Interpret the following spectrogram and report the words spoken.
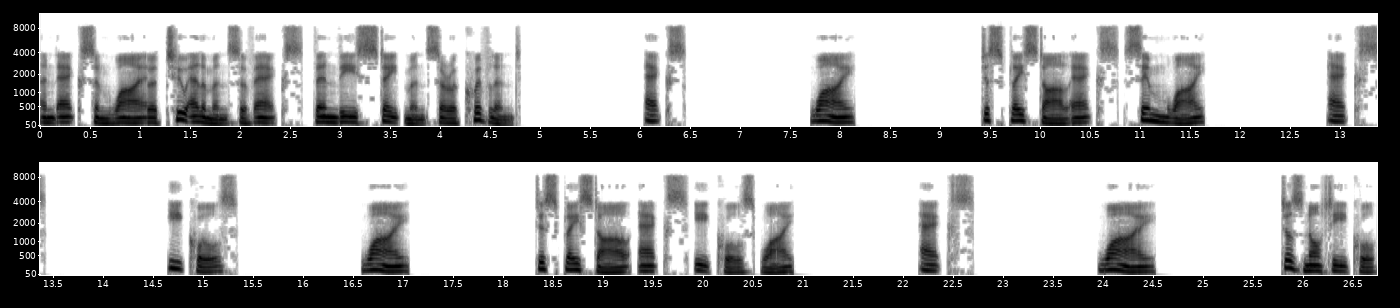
and x and y are two elements of X, then these statements are equivalent. x y display style x sim y x equals y display style x equals y x y does not equal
